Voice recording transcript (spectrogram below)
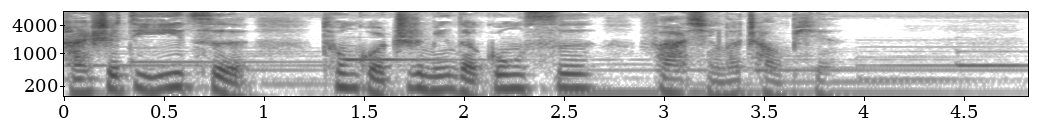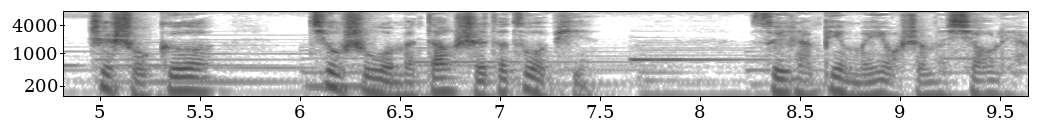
还是第一次通过知名的公司发行了唱片。这首歌就是我们当时的作品，虽然并没有什么销量，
